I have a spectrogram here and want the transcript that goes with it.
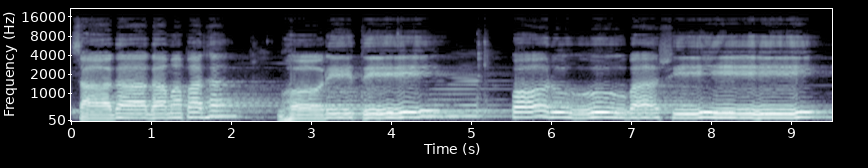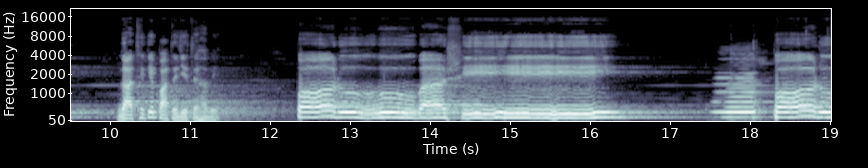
সাগা গামা পাধা ঘরেতে পরবাসী। গা থেকে পাতে যেতে হবে। পরবাসী। পরবাসী।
